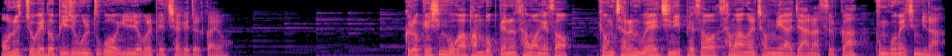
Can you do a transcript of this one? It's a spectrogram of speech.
어느 쪽에 더 비중을 두고 인력을 배치하게 될까요? 그렇게 신고가 반복되는 상황에서 경찰은 왜 진입해서 상황을 정리하지 않았을까 궁금해집니다.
